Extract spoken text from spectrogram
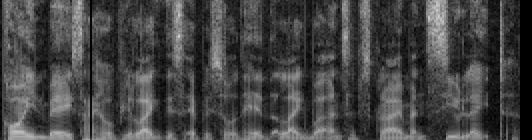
Coinbase. I hope you like this episode. Hit the like button, subscribe, and see you later.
